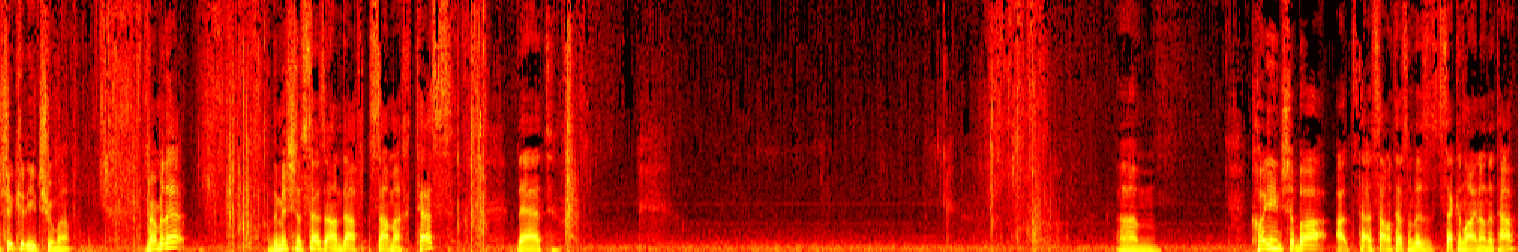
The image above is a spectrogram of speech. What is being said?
she could eat truma. Remember that? The Mishnah says on Daf Samach Tes that Um, Koyin Shaba, Samates this is second line on the top.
